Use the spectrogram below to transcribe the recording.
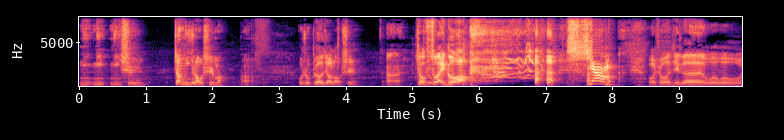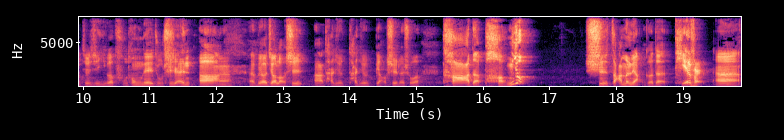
你你你是张一老师吗？啊，我说不要叫老师啊，叫就是帅哥，像吗？我说这个我我我就是一个普通的主持人啊，嗯呃，不要叫老师啊。他就他就表示了说，他的朋友是咱们两个的铁粉儿嗯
